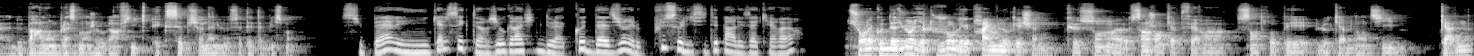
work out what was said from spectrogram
euh, de par l'emplacement géographique exceptionnel de cet établissement. Super. Et quel secteur géographique de la Côte d'Azur est le plus sollicité par les acquéreurs? Sur la Côte d'Azur, il y a toujours les prime locations, que sont Saint-Jean-Cap-Ferrat, Saint-Tropez, le Cap d'Antibes, Cannes.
